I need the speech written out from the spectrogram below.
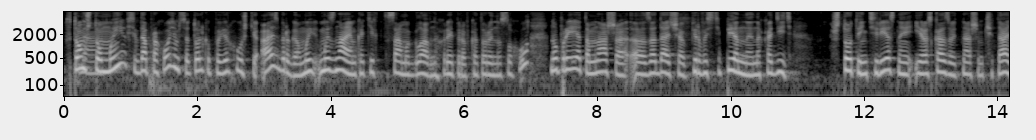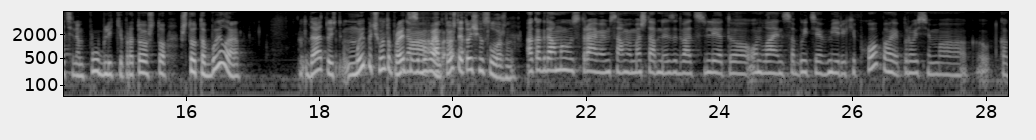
в том, да. что мы всегда проходимся только по верхушке айсберга. Мы, мы знаем каких-то самых главных рэперов, которые на слуху, но при этом наша э, задача первостепенная находить что-то интересное и рассказывать нашим читателям, публике про то, что что-то было, да, то есть мы почему-то про это да, забываем, а, потому что это очень сложно. А когда мы устраиваем самые масштабные за 20 лет э, онлайн события в мире хип-хопа и просим э, как,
